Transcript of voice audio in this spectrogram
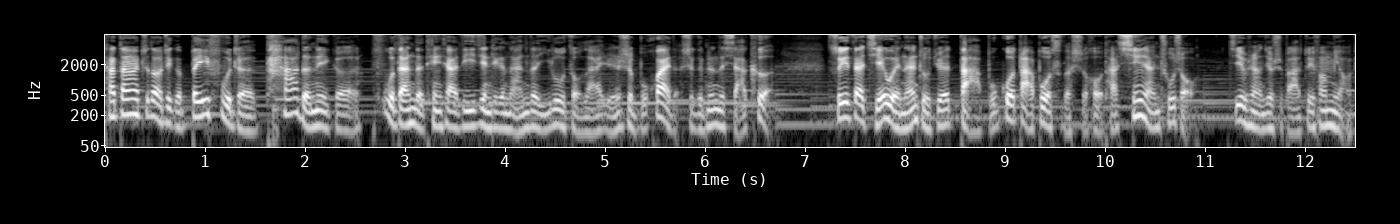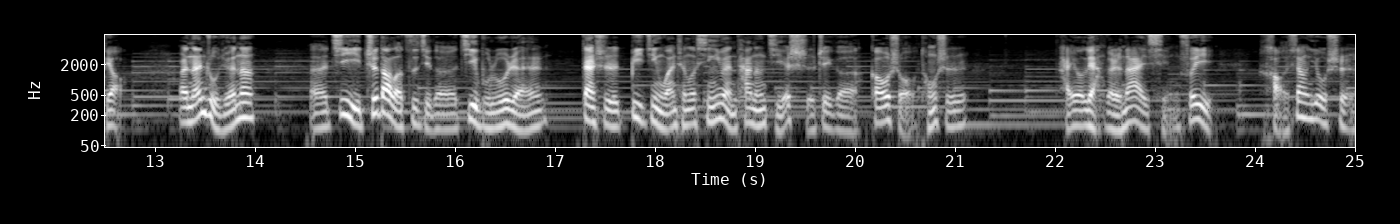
他当然知道这个背负着他的那个负担的天下第一剑这个男的，一路走来人是不坏的，是个真的侠客。所以在结尾男主角打不过大 boss 的时候，他欣然出手，基本上就是把对方秒掉。而男主角呢，呃，既知道了自己的技不如人，但是毕竟完成了心愿，他能结识这个高手，同时还有两个人的爱情，所以。好像又是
